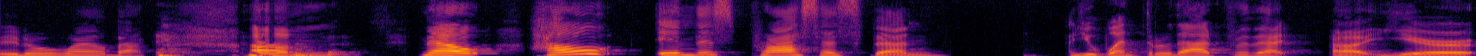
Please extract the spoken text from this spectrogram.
you know, a while back. Um, now, how in this process then? You went through that for that uh, year.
